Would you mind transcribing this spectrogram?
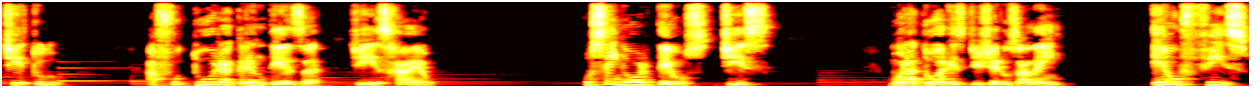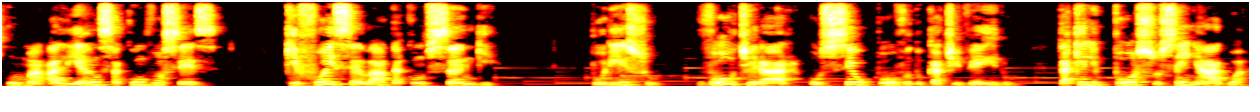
Título: A futura grandeza de Israel. O Senhor Deus diz: Moradores de Jerusalém, eu fiz uma aliança com vocês, que foi selada com sangue. Por isso, vou tirar o seu povo do cativeiro, daquele poço sem água.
